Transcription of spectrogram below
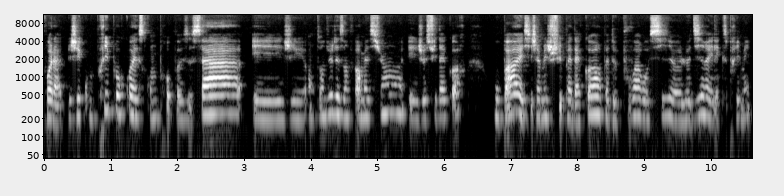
voilà, j'ai compris pourquoi est-ce qu'on me propose ça et j'ai entendu les informations et je suis d'accord ou pas, et si jamais je suis pas d'accord, bah, de pouvoir aussi le dire et l'exprimer.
